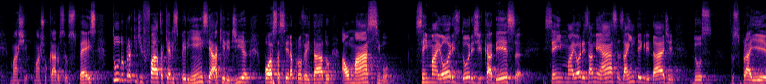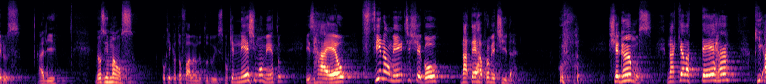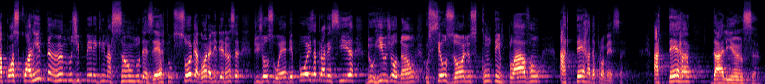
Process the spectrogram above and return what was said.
machucar os seus pés, tudo para que de fato aquela experiência, aquele dia, possa ser aproveitado ao máximo, sem maiores dores de cabeça, sem maiores ameaças à integridade dos, dos praieiros ali. Meus irmãos, por que, que eu estou falando tudo isso? Porque neste momento, Israel finalmente chegou na terra prometida. Ufa! Chegamos naquela terra que, após 40 anos de peregrinação no deserto, sob agora a liderança de Josué, depois da travessia do Rio Jordão, os seus olhos contemplavam a terra da promessa, a terra da aliança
